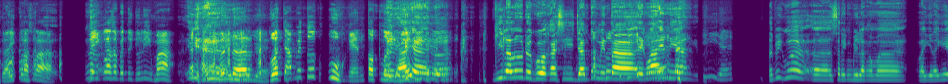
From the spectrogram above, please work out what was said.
Gak ikhlas lah. Dia ikhlas sampai 75. Iya. Bener. Iya, iya. Gue capek tuh, uh ngentot lu ya. Iya, gitu. iya. Gila lu udah gue kasih jantung minta yang Iya. lain nih ya. Gitu. Iya. Tapi gue eh, sering bilang sama lagi-lagi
